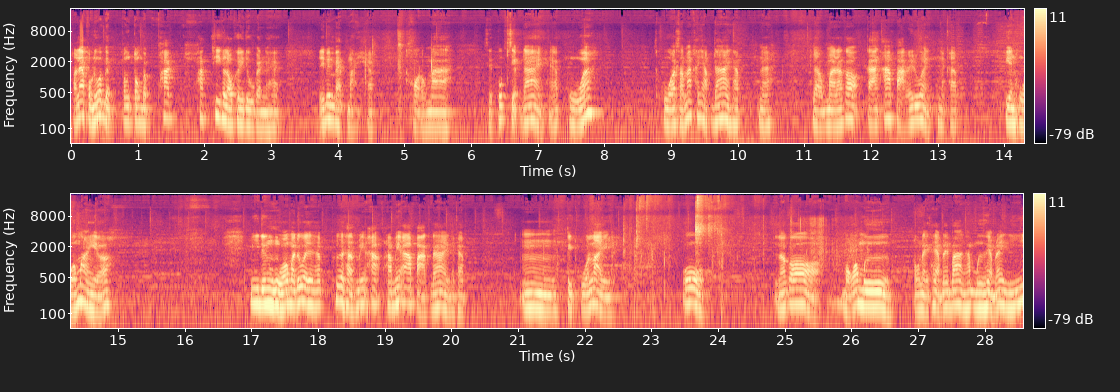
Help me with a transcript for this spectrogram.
ตอนแรกผมนึกว่าแบบตรงๆแบบภาคภาคที่เราเคยดูกันนะฮะอันนี้เป็นแบบใหม่ครับถอดออกมา เสร็จปุ๊บเสียบได้นะครับ หัว หัวสามารถขยับได้ครับนะขยับออกมาแล้วก็กางอ้าปากได้ด้วยนะครับ เปลี่ยนหัวใหม่เหรอมีดึงหัวมาด้วยนะครับ เพื่อทำให้อ้าทำให้อ้าปากได้นะครับ อืม ติดหัวไหล่โอ้แล้วก็บอกว่ามือตรงไหนขยับได้บ้างครับ มือขยับได้อย่างนี้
